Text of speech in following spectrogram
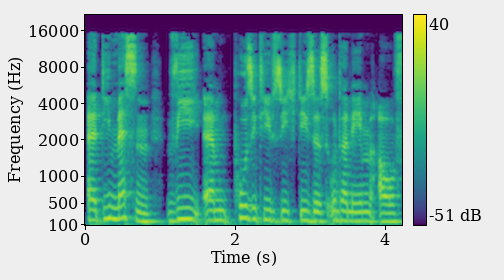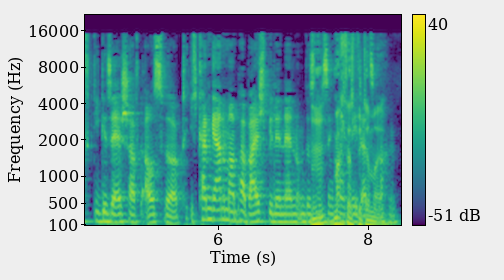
äh, die messen, wie ähm, positiv sich dieses Unternehmen auf die Gesellschaft auswirkt. Ich kann gerne mal ein paar Beispiele nennen, um das ein hm, bisschen konkreter zu machen.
